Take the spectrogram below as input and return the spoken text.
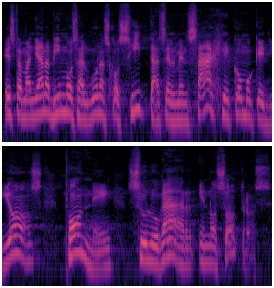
Esta mañana vimos algunas cositas, el mensaje como que Dios pone su lugar en nosotros.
